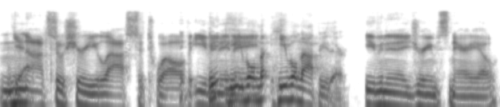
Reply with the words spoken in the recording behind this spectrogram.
Yeah. Not so sure he lasts to twelve, even he, in he a, will he will not be there. even in a dream scenario.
